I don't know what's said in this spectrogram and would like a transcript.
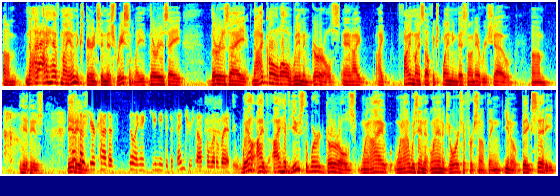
Um, now, I, I have my own experience in this recently. There is a, there is a. Now, I call all women girls, and I, I find myself explaining this on every show. Um, it is, it Sounds is. like you're kind of feeling like you need to defend yourself a little bit. Well, I've I have used the word girls when I when I was in Atlanta, Georgia for something, you know, big city.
